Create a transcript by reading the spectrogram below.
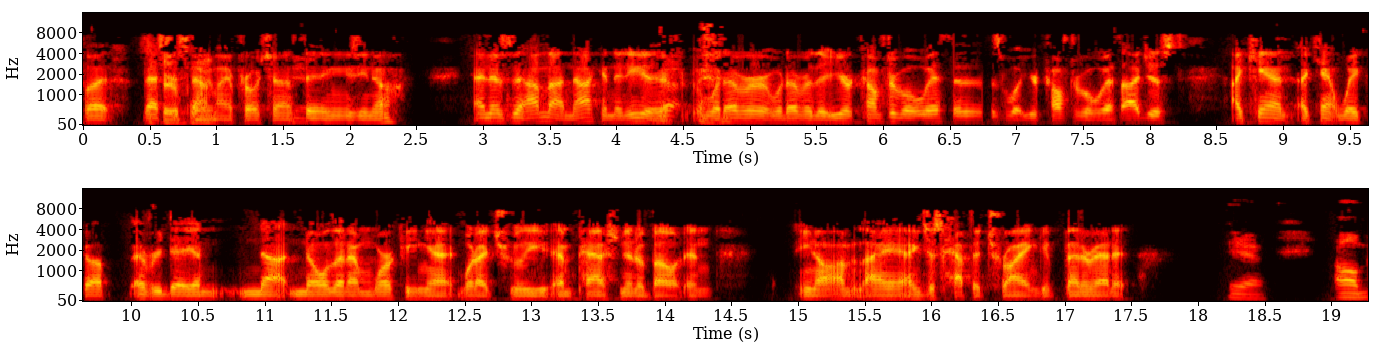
But that's Fair just point. not my approach on Yeah. things, you know. And it's, I'm not knocking it either. If whatever, whatever that you're comfortable with is what you're comfortable with. I just, I can't, I can't wake up every day and not know that I'm working at what I truly am passionate about. And, you know, I'm, I, I just have to try and get better at it. Yeah. Um,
